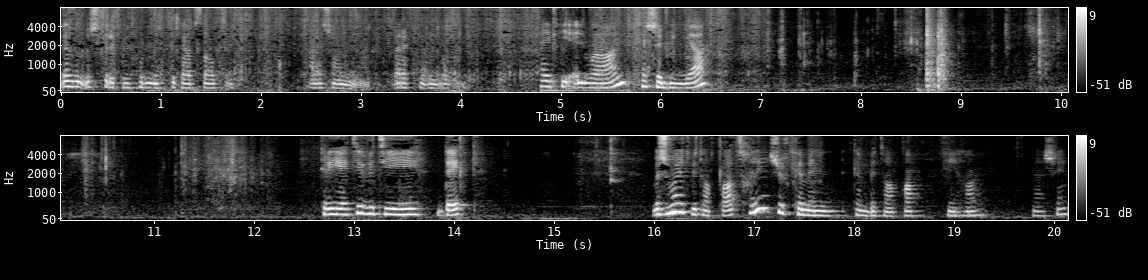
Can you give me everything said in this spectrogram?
لازم أشترك بخدمة كتاب صوتي علشان أركب البازل. هاي في ألوان خشبية. creativity deck مجموعة بطاقات. خلينا نشوف كم كم بطاقة فيها. ماشي.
